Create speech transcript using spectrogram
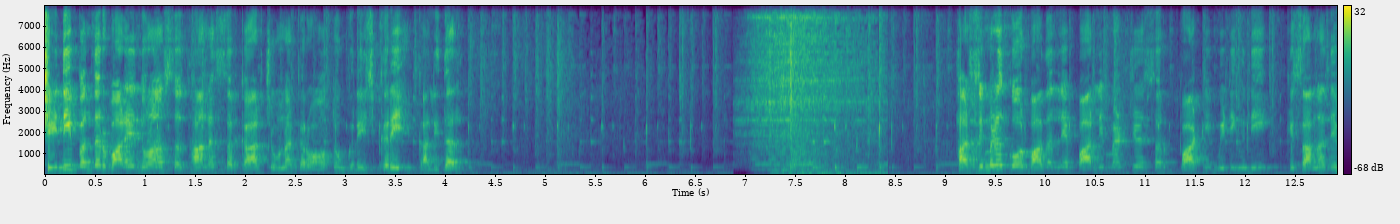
ਸ਼ਹੀਦੀ ਪੰਦਰ ਵਾਰੇ ਦੌਰਾਨ ਸਥਾਨਕ ਸਰਕਾਰ ਚੋਣਾਂ ਕਰਵਾਉਣ ਤੋਂ ਗੁਰੇਜ਼ ਕਰੇ ਅਕਾਲੀ ਦਲ। ਹਰਸਿਮਰਤ ਕੌਰ ਬਾਦਲ ਨੇ ਪਾਰਲੀਮੈਂਟ 'ਚ ਸਰਬ ਪਾਰਟੀ ਮੀਟਿੰਗ ਲਈ ਕਿਸਾਨਾਂ ਦੇ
